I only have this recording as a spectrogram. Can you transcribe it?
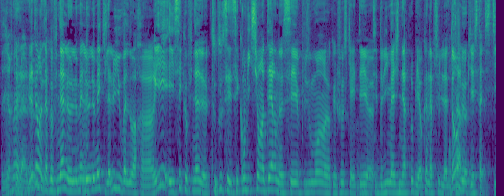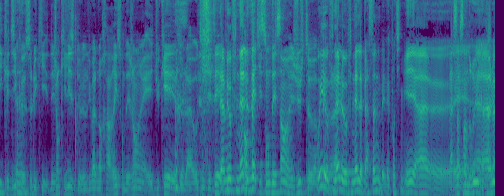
C'est-à-dire que. c'est-à-dire qu'au final, le, le, mec, il a lu Yuval Noah Harari et il sait qu'au final, toutes ses, convictions internes, c'est plus ou moins euh, quelque chose qui a été. Euh, c'est de l'imaginaire pur, il n'y a aucun absolu là-dedans. Le biais statistique dit que celui qui, les gens qui lisent du Noah Harari sont des gens éduqués de la haute société. mais au final, en fait, ils sont décents et juste. Euh, oui, au final, au final, la personne bah, va continuer à. Euh, L'assassin de rue, il pas lu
